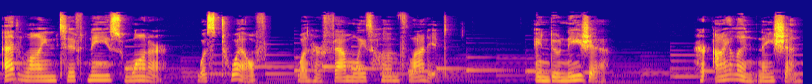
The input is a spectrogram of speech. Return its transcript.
Adeline Tiffanie Suwana was 12 when her family's home flooded. Indonesia, her island nation,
